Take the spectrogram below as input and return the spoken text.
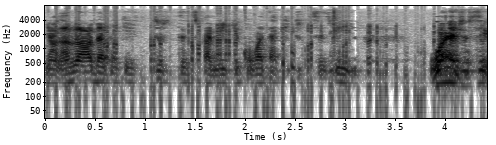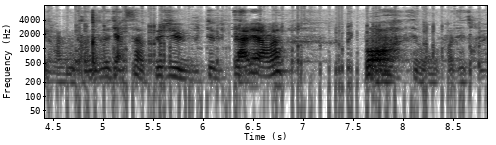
Il y en a marre d'attaquer toute cette famille, du coup on va attaquer toute cette ville. Ouais, je sais, on est dire ça, un j'ai vu tout à l'heure là. Bon, c'est bon, on va détruire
